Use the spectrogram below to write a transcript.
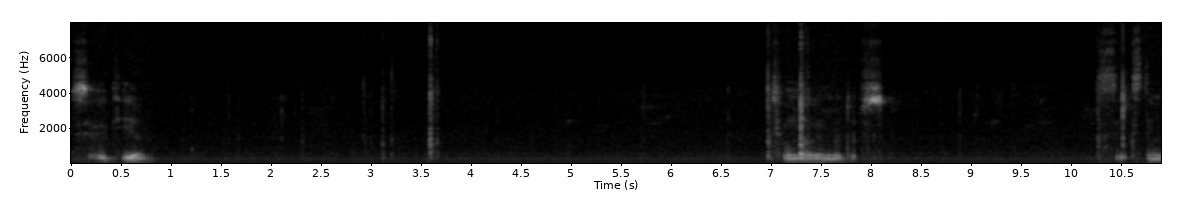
Select here two millimeters sixteen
